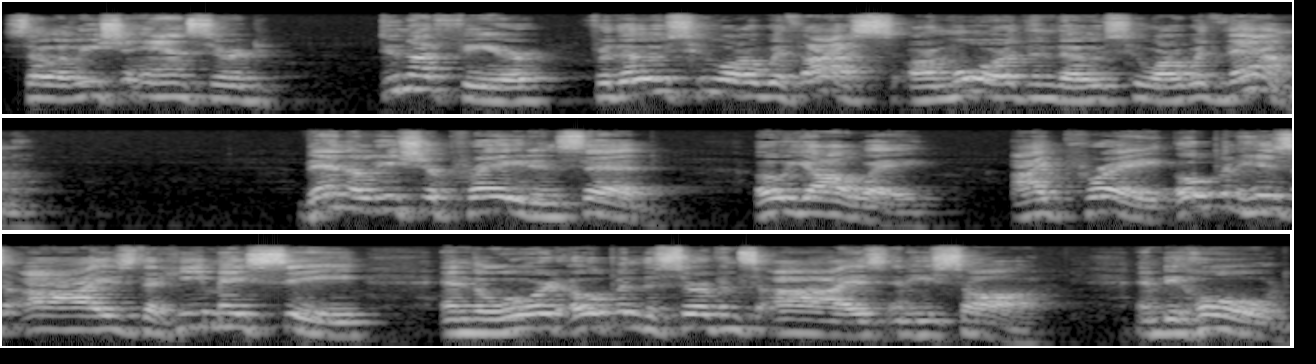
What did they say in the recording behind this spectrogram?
So Elisha answered, Do not fear, for those who are with us are more than those who are with them. Then Elisha prayed and said, O Yahweh, I pray, open his eyes that he may see. And the Lord opened the servant's eyes, and he saw. And behold,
